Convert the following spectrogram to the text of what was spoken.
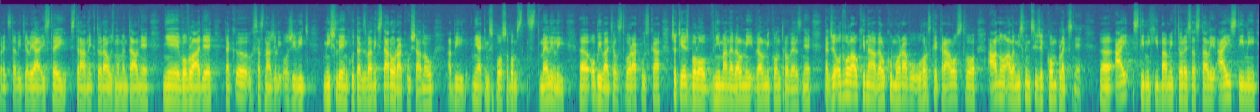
predstavitelia istej strany, ktorá už momentálne nie je vo vláde, tak e, sa snažili oživiť myšlienku tzv. starorakúšanov, aby nejakým spôsobom stmelili e, obyvateľstvo Rakúska, čo tiež bolo vnímané veľmi, veľmi kontroverzne. Takže odvolávky na Veľkú Moravu, Uhorské kráľovstvo, áno, ale myslím si, že komplexne e, aj s tými chybami, ktoré sa stali, aj s tými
